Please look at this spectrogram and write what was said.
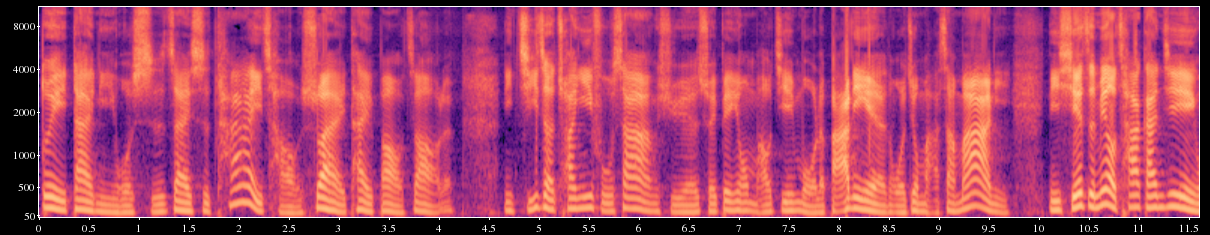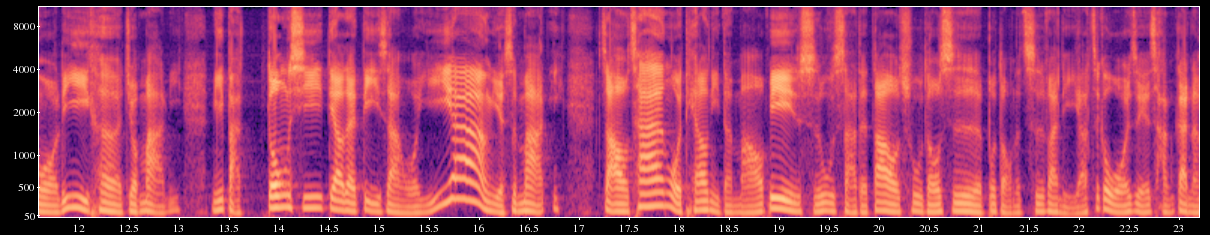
对待你我实在是太草率、太暴躁了。你急着穿衣服上学，随便用毛巾抹了把脸，我就马上骂你；你鞋子没有擦干净，我立刻就骂你。你把。东西掉在地上，我一样也是骂你。早餐我挑你的毛病，食物撒的到处都是，不懂得吃饭理啊，这个我儿子也常干呢。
